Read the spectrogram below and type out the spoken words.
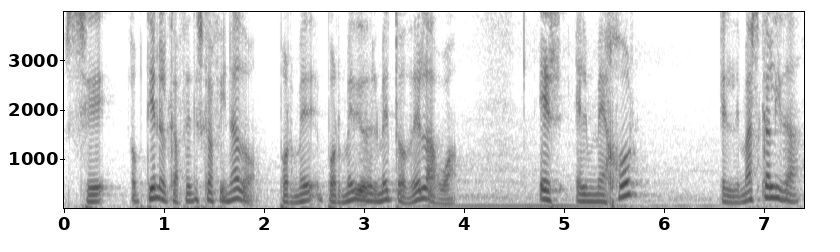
se obtiene el café descafeinado por, medio del método del agua es el mejor el de más calidad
